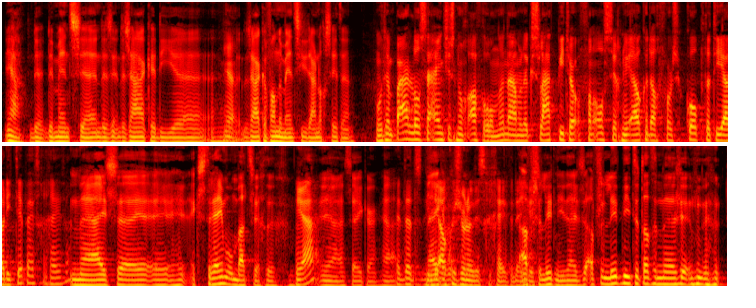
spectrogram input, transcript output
ja, de, de mensen en de, de zaken die, ja. de zaken van de mensen die daar nog zitten. We moeten een paar losse eindjes nog afronden. Namelijk, slaat Pieter van Os zich nu elke dag voor zijn kop dat hij jou die tip heeft gegeven? Nee, hij is uh, extreem onbaatzuchtig. Ja? Ja, zeker. Ja. Dat is niet elke journalist gegeven, denk absoluut niet. Nee, het is absoluut niet dat dat een, een,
